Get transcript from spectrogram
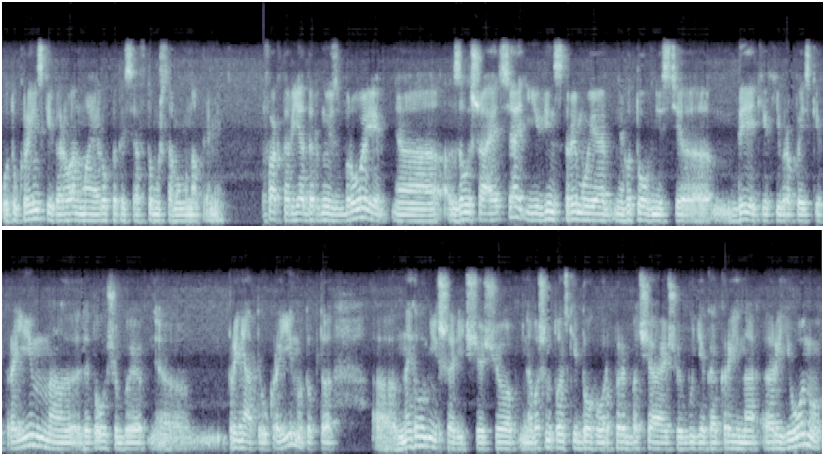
От український караван має рухатися в тому ж самому напрямі. Фактор ядерної зброї е, залишається, і він стримує готовність е, деяких європейських країн е, для того, щоб прийняти Україну. Тобто найголовніша річ, що- Вашингтонський договор передбачає, що будь-яка країна регіону,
